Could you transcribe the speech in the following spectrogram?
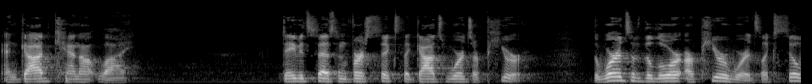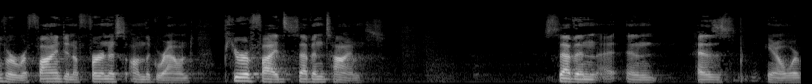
And God cannot lie. David says in verse 6 that God's words are pure. The words of the Lord are pure words, like silver refined in a furnace on the ground, purified seven times. Seven, uh, and as you know, we're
